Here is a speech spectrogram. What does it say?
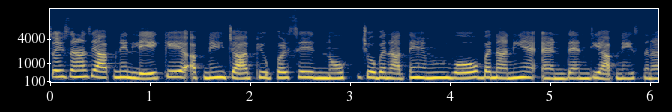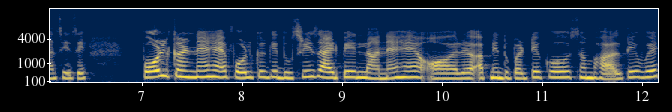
सो इस तरह से आपने ले के अपने हिजाब के ऊपर से नोक जो बनाते हैं, वो बनानी है एंड देन जी आपने इस तरह से इसे फ़ोल्ड करना है। फ़ोल्ड करके दूसरी साइड पे लाना है और अपने दुपट्टे को संभालते हुए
